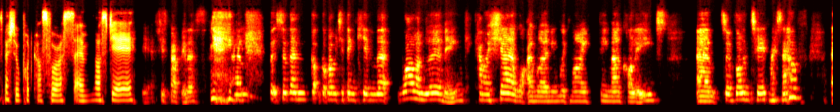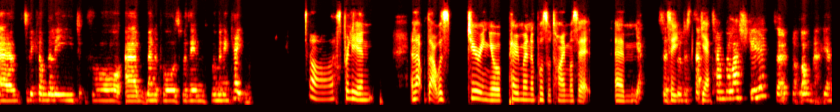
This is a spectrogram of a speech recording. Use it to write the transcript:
special podcast for us um, last year. Yeah, she's fabulous. um, but so then got, got me to thinking that while I'm learning, can I share what I'm learning with my female colleagues? Um, so volunteered myself um, to become the lead for um, menopause within Women in Cadent. Oh, that's brilliant. And that that was during your perimenopausal time, was it? Um, yeah. So, so sort of September yeah. last year. So not long now. Yeah.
